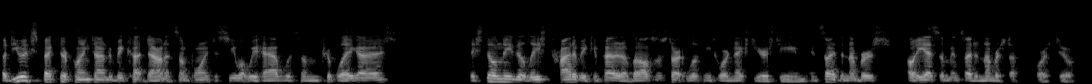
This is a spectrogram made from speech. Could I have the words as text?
but do you expect their playing time to be cut down at some point to see what we have with some AAA guys? They still need to at least try to be competitive, but also start looking toward next year's team. Inside the numbers, oh, he has some inside the number stuff for us too.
